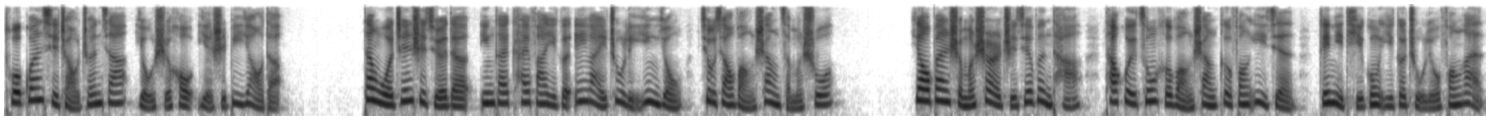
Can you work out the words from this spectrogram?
托关系找专家，有时候也是必要的。但我真是觉得应该开发一个 AI 助理应用，就叫网上怎么说。要办什么事儿，直接问他，他会综合网上各方意见，给你提供一个主流方案。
